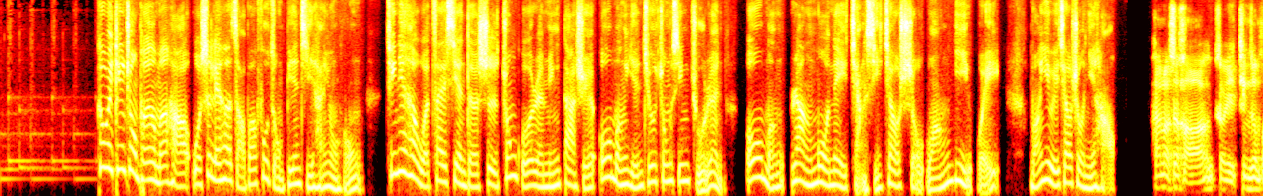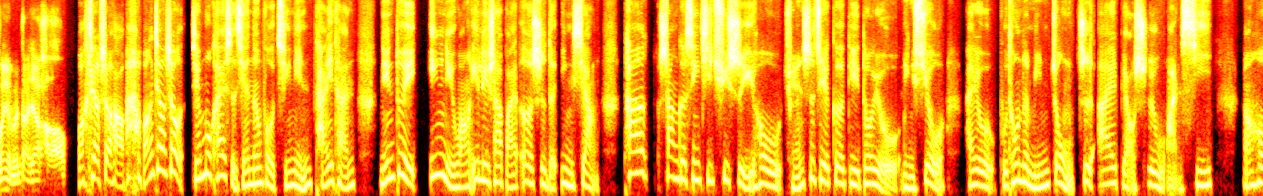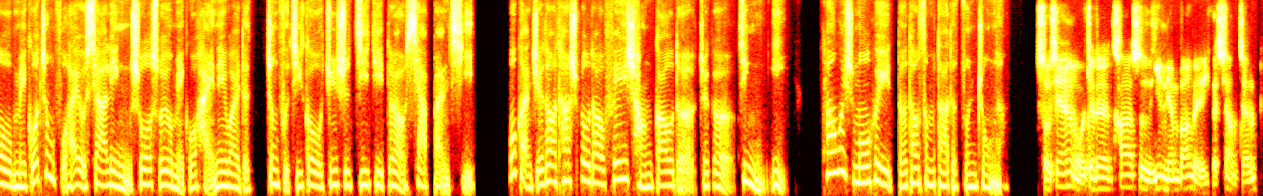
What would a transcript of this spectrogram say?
各位听众朋友们好，我是联合早报副总编辑韩永红。今天和我在线的是中国人民大学欧盟研究中心主任、欧盟让莫内讲席教授王义维。王一维教授，你好。韩老师好，各位听众朋友们，大家好。王教授好，王教授，节目开始前，能否请您谈一谈您对英女王伊丽莎白二世的印象？她上个星期去世以后，全世界各地都有领袖，还有普通的民众致哀，表示惋惜。然后，美国政府还有下令说，所有美国海内外的政府机构、军事基地都要下半旗。我感觉到她受到非常高的这个敬意。他为什么会得到这么大的尊重呢？首先，我觉得他是英联邦的一个象征，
